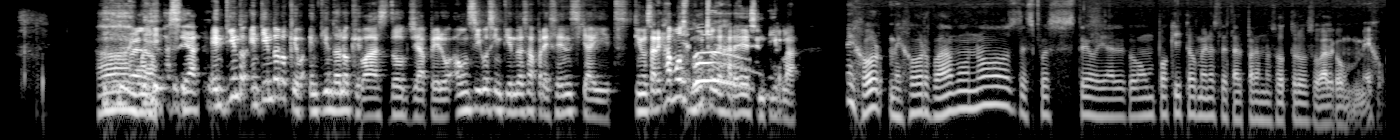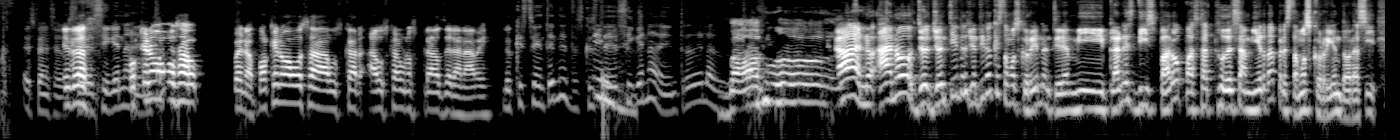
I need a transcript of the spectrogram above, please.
Ay, sea. Entiendo, entiendo lo que entiendo a lo que vas, Doc, ya, pero aún sigo sintiendo esa presencia y si nos alejamos mucho dejaré de sentirla. Mejor, mejor vámonos. Después te doy algo un poquito menos letal para nosotros o algo mejor. Espérense, Mientras, ustedes siguen ¿Por qué no adentro. vamos a, bueno, por qué no vamos a buscar, a buscar unos planos de la nave? Lo que estoy entendiendo es que ustedes siguen adentro de las Vamos. Ah, no, ah, no, yo, yo entiendo, yo entiendo que estamos corriendo. En teoría, mi plan es disparo, pasa toda esa mierda, pero estamos corriendo, ahora sí.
